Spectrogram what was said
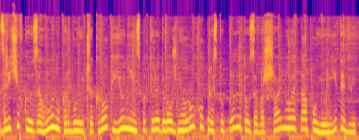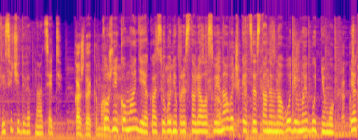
З річівкою загону, карбуючи крок, юні інспектори дорожнього руху приступили до завершального етапу ЮІДи 2019. Каждая команда... Кожній команді, яка сьогодні представляла свої навички, це стане в нагоді в майбутньому, як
